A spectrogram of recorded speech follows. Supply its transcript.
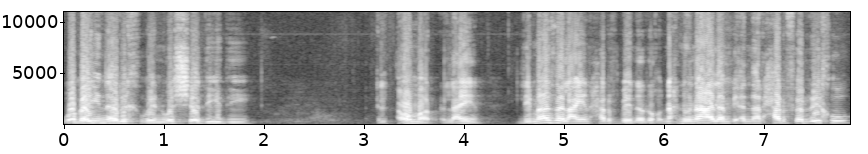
وبين رخو والشديد عمر العين. لماذا العين حرف بين الرخو؟ نحن نعلم بأن الحرف الرخو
